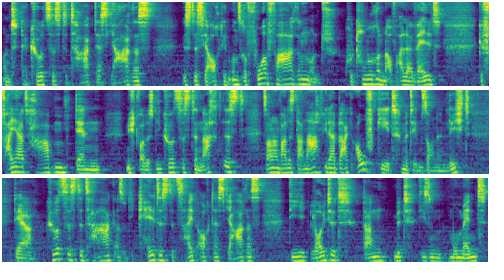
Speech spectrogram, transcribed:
Und der kürzeste Tag des Jahres ist es ja auch, den unsere Vorfahren und Kulturen auf aller Welt gefeiert haben. Denn nicht, weil es die kürzeste Nacht ist, sondern weil es danach wieder bergauf geht mit dem Sonnenlicht. Der kürzeste Tag, also die kälteste Zeit auch des Jahres, die läutet dann mit diesem Moment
